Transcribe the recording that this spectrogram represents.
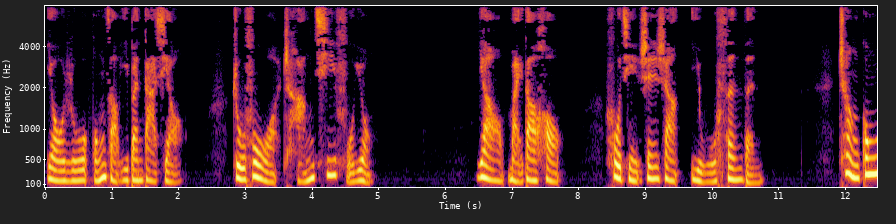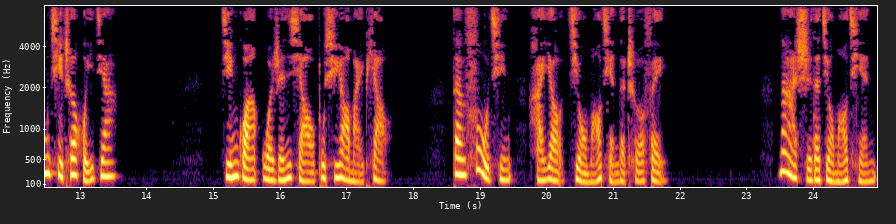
有如红枣一般大小，嘱咐我长期服用。药买到后，父亲身上已无分文，乘公共汽车回家。尽管我人小不需要买票，但父亲还要九毛钱的车费。那时的九毛钱。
